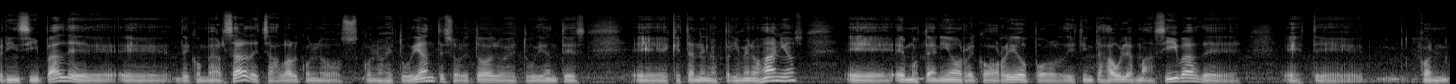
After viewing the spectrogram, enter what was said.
principal eh, de, conversar, de charlar con los, con los estudiantes, sobre todo los estudiantes eh, que están en los primeros años. Eh, hemos tenido recorrido por distintas aulas masivas, de, este, con,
